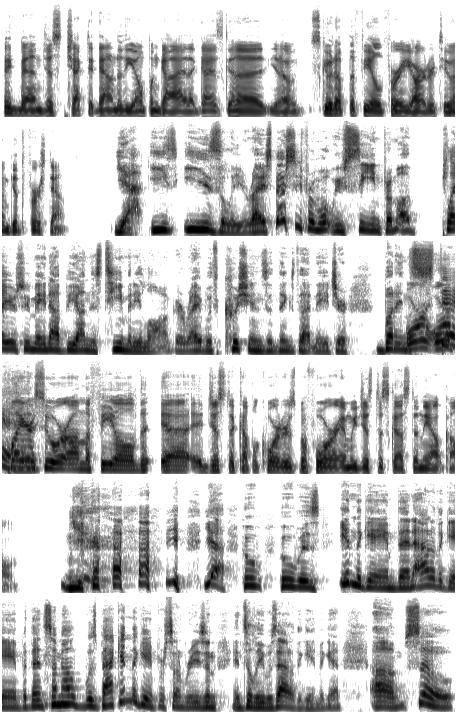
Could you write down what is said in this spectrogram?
Big Ben just checked it down to the open guy. That guy's gonna, you know, scoot up the field for a yard or two and get the first down. Yeah, ease easily, right? Especially from what we've seen from uh, players who may not be on this team any longer, right? With cushions and things of that nature. But instead, or, or players who are on the field uh, just a couple quarters before, and we just discussed in the out column. Yeah, yeah. Who who was in the game, then out of the game, but then somehow was back in the game for some reason until he was out of the game again. Um, so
